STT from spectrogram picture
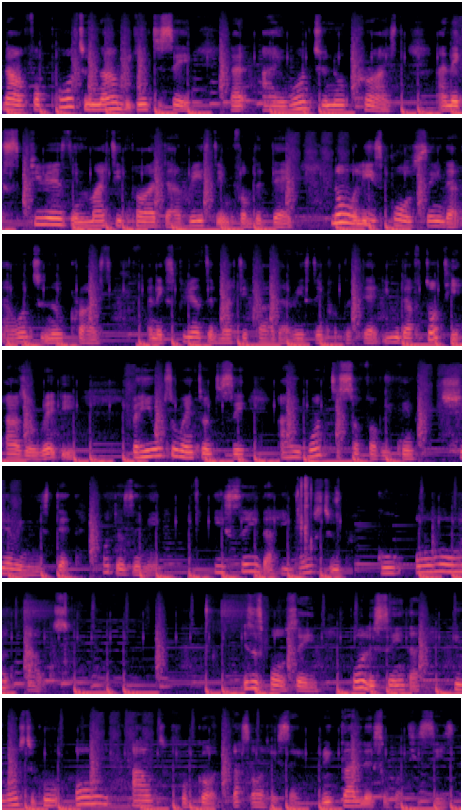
Now, for Paul to now begin to say that I want to know Christ and experience the mighty power that raised him from the dead, not only is Paul saying that I want to know Christ and experience the mighty power that raised him from the dead, you would have thought he has already. But he also went on to say, I want to suffer with him, sharing in his death. What does it mean? He's saying that he wants to go all out. This is Paul saying, Paul is saying that he wants to go all out for God. That's all he's saying, regardless of what he sees.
